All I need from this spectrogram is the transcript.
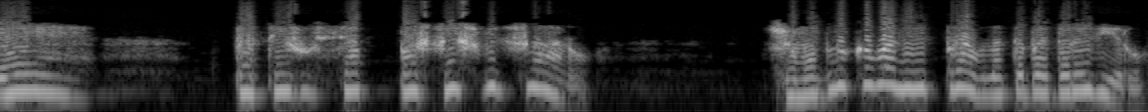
Е, та ти ж уся пашиш від жару. Чому блокова не відправила тебе до ревіру?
